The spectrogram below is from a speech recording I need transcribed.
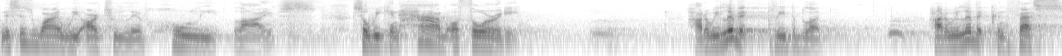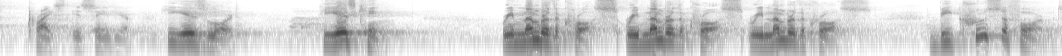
This is why we are to live holy lives, so we can have authority. How do we live it? Plead the blood. How do we live it? Confess Christ is Savior. He is Lord. He is King. Remember the cross. Remember the cross. Remember the cross. Be cruciformed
